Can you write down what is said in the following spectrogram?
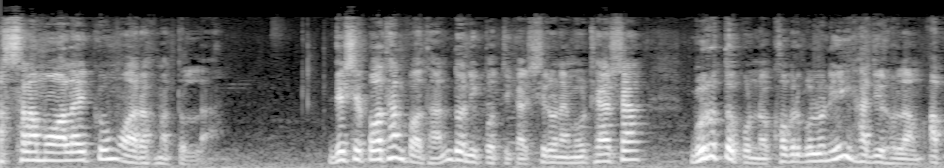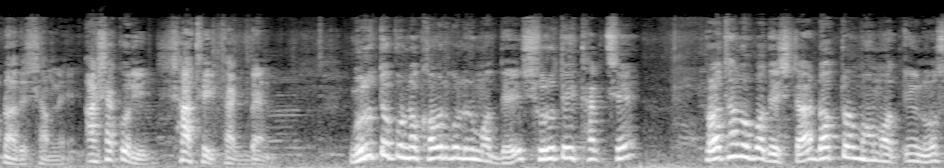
আসসালামু আলাইকুম ওয়া রাহমাতুল্লাহ। দেশের প্রধান প্রধান দৈনিক পত্রিকার শিরোনামে উঠে আসা গুরুত্বপূর্ণ খবরগুলো নিয়েই হাজির হলাম আপনাদের সামনে। আশা করি সাথেই থাকবেন। গুরুত্বপূর্ণ খবরগুলোর মধ্যে শুরুতেই থাকছে প্রধান উপদেষ্টা ডক্টর মোহাম্মদ ইউনুস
